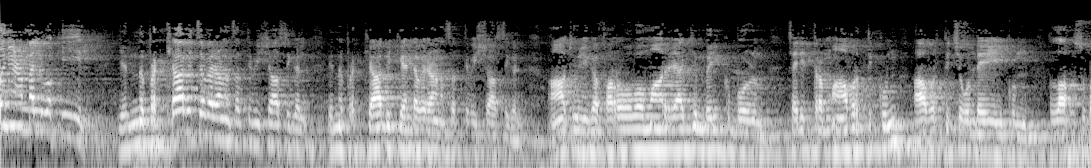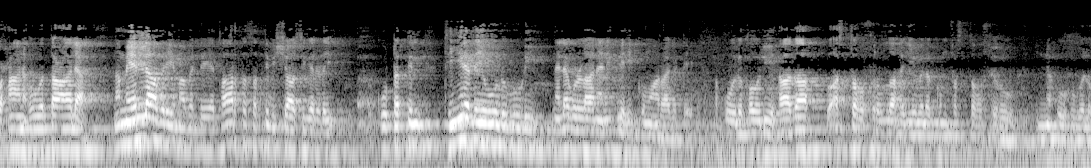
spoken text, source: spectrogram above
വക്കീൽ. എന്ന് പ്രഖ്യാപിച്ചവരാണ് സത്യവിശ്വാസികൾ എന്ന് പ്രഖ്യാപിക്കേണ്ടവരാണ് സത്യവിശ്വാസികൾ. ആധുനിക ഫറോവമാർ രാജ്യം ഭരിക്കുമ്പോഴും ചരിത്രം ആവർത്തിക്കും ആവർത്തിച്ചുകൊണ്ടേയിരിക്കും. അള്ളാഹു സുബാനഹുവത്താല നമ്മെ എല്ലാവരെയും അവന്റെ യഥാർത്ഥ സത്യവിശ്വാസികളുടെ കൂട്ടത്തിൽ ധീരതയോടുകൂടി നിലകൊള്ളാൻ അനുഗ്രഹിക്കുമാറാകട്ടെ. അപ്പോൾ ഖൗലി ഹാദാ വഅസ്തഗ്ഫിറുല്ലാഹ ലി വലക്കും ഇന്നഹു ഹുവൽ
